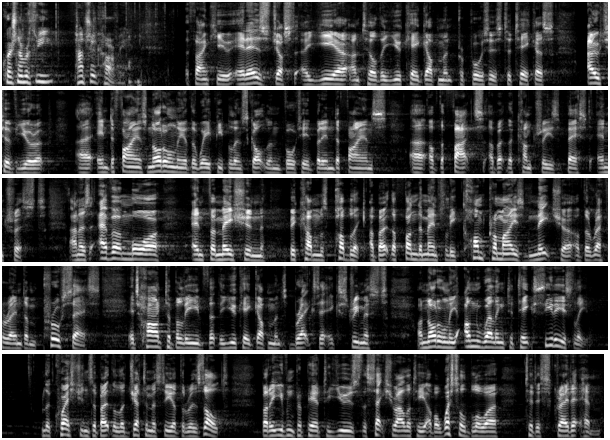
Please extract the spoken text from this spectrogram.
Question number three, Patrick Harvey. Thank you. It is just a year until the UK government proposes to take us out of Europe uh, in defiance not only of the way people in Scotland voted, but in defiance uh, of the facts about the country's best interests. And as ever more information becomes public about the fundamentally compromised nature of the referendum process, it's hard to believe that the UK government's Brexit extremists are not only unwilling to take seriously the questions about the legitimacy of the result, but are even prepared to use the sexuality of a whistleblower to discredit him.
